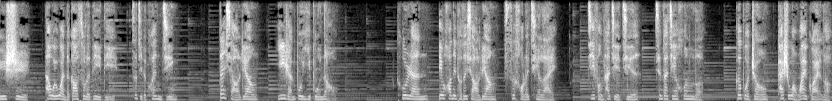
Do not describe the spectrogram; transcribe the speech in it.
于是，他委婉地告诉了弟弟自己的困境，但小亮依然不依不挠。突然，电话那头的小亮嘶吼了起来，讥讽他姐姐现在结婚了，胳膊肘开始往外拐了，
